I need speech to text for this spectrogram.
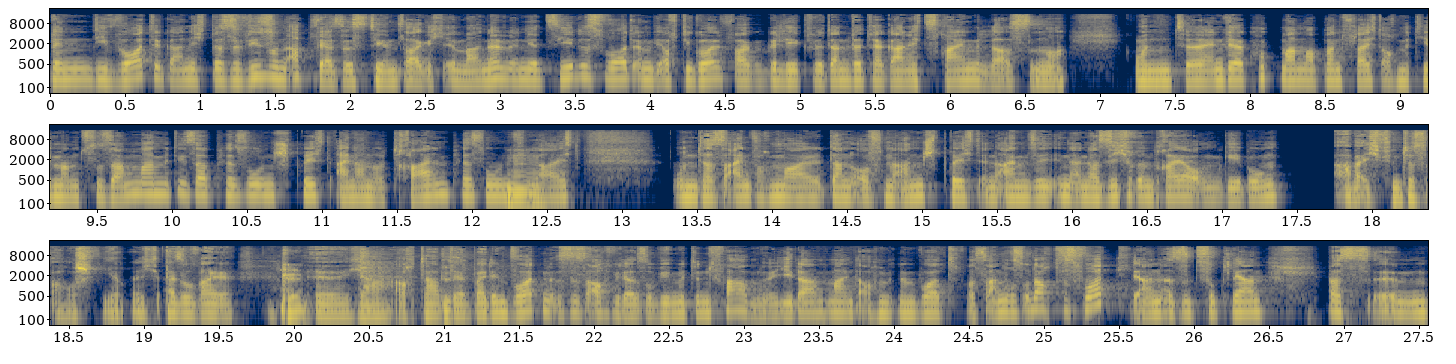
wenn die Worte gar nicht, das ist wie so ein Abwehrsystem, sage ich immer. Ne? Wenn jetzt jedes Wort irgendwie auf die Goldwaage gelegt wird, dann wird ja gar nichts reingelassen. Ne? Und äh, entweder guckt man, ob man vielleicht auch mit jemandem zusammen mal mit dieser Person spricht, einer neutralen Person mhm. vielleicht, und das einfach mal dann offen anspricht in einem in einer sicheren Dreierumgebung aber ich finde das auch schwierig. Also weil okay. äh, ja, auch da der, bei den Worten ist es auch wieder so wie mit den Farben. Ne? Jeder meint auch mit einem Wort was anderes oder auch das Wort klären, also zu klären, was ähm,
